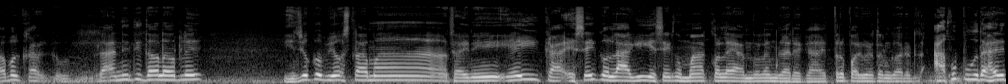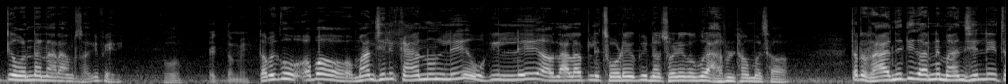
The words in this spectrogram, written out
अब राजनीतिक दलहरूले हिजोको व्यवस्थामा चाहिँ नि यही का यसैको लागि यसैको मागको लागि आन्दोलन गरेका यत्रो परिवर्तन गरेर आफू पुग्दाखेरि त्योभन्दा नराम्रो छ कि फेरि? हो एकदमै। तपाईँको अब मान्छेले कानुनले वकिलले अदालतले छोड्यो कि नछोडेको कुरा आफ्नो ठाउँमा छ। तर राजनीति गर्ने मान्छेले त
